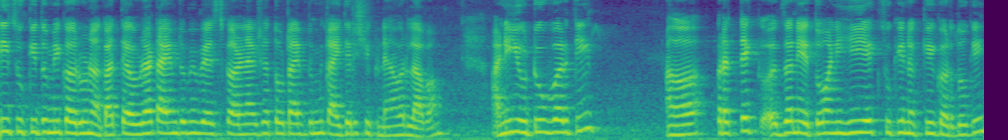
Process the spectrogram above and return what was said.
ती चुकी तुम्ही करू नका. तेवढा टाईम तुम्ही वेस्ट करण्यापेक्षा तो टाईम तुम्ही काहीतरी शिकण्यावर लावा. आणि यूट्यूबवरती प्रत्येक जण येतो आणि ही एक चुकी नक्की करतो की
